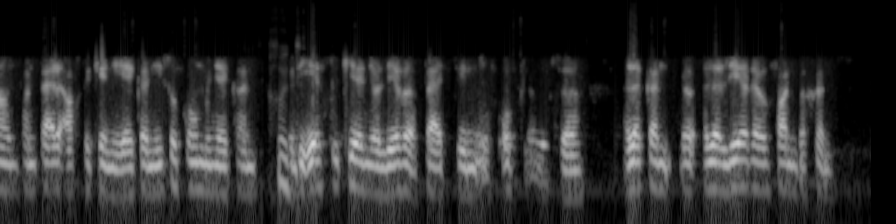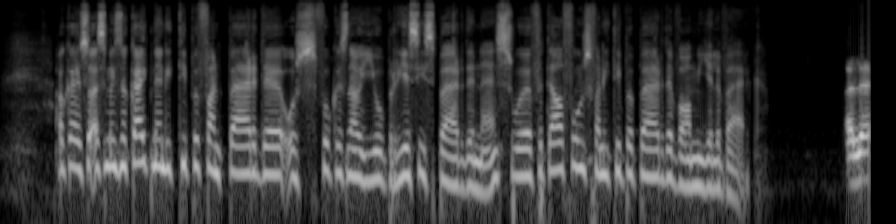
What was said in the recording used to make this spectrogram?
um, van perde af te ken nie. Jy kan hierso kom en jy kan Goed. vir die eerste keer in jou lewe perd sien of opklim. So hulle kan hulle leer jou van begin. Okay, so as mens nou kyk na die tipe van perde, ons fokus nou hier op resies perde, né? So vertel vir ons van die tipe perde waarmee jy werk. Hulle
